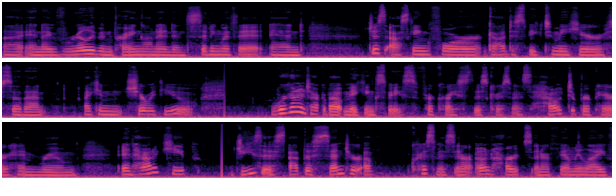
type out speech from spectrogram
uh, and I've really been praying on it and sitting with it and just asking for God to speak to me here so that I can share with you. We're going to talk about making space for Christ this Christmas, how to prepare Him room, and how to keep Jesus at the center of Christmas in our own hearts and our family life,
